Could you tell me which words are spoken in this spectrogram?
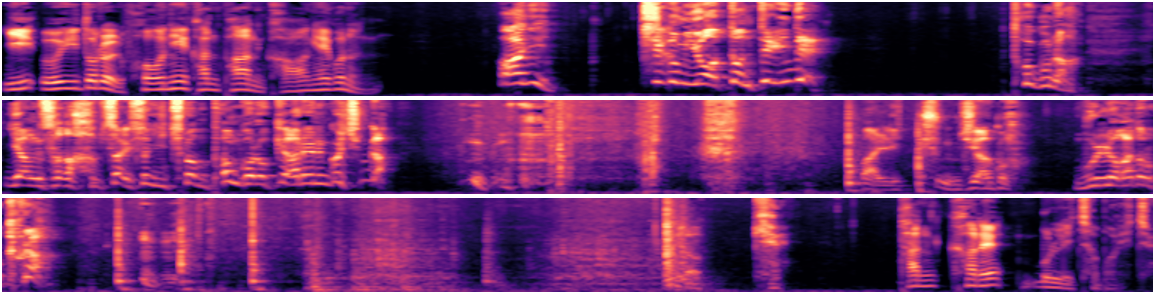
이 의도를 훤히 간파한 강해군은 아니, 지금이 어떤 때인데? 더구나 양사가 합사해서 이처럼 번거롭게 하려는 것인가? 빨리 중지하고 물러가도록 하라. 이렇게 단칼에 물리쳐버리죠.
